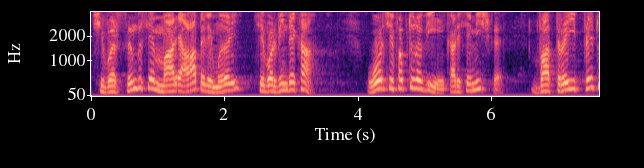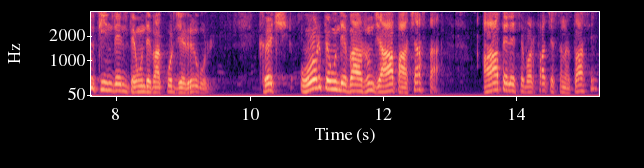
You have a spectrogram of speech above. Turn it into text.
și vărsându-se în mare apele mării se vor vindeca. Orice făptură vie care se mișcă va trăi pretutindeni pe unde va curge râul, căci ori pe unde va ajunge apa aceasta, apele se vor face sănătoase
